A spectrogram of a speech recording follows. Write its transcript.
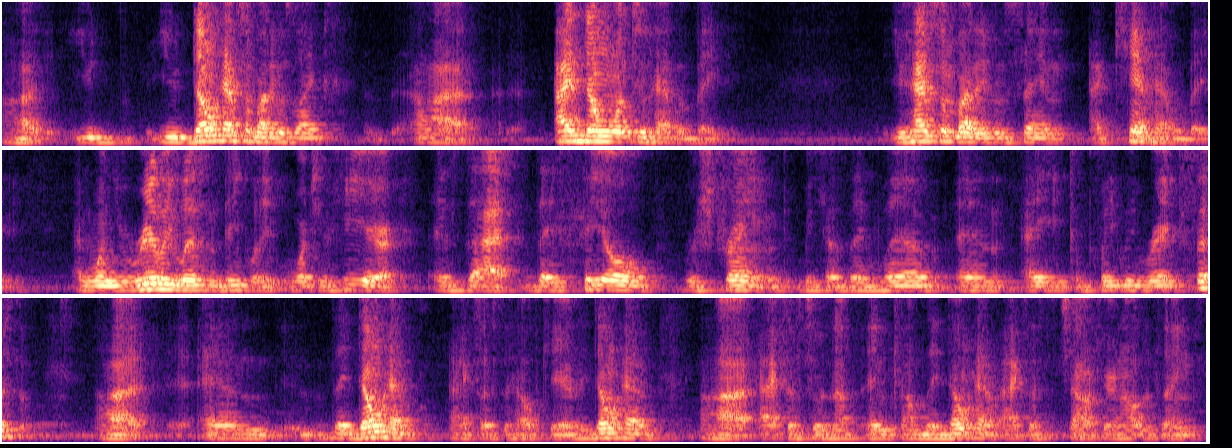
Uh, you you don't have somebody who's like, uh, I don't want to have a baby. You have somebody who's saying, I can't have a baby. And when you really listen deeply, what you hear is that they feel restrained because they live in a completely rigged system. Uh, and they don't have access to health care, they don't have uh, access to enough income, they don't have access to child care and all the things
